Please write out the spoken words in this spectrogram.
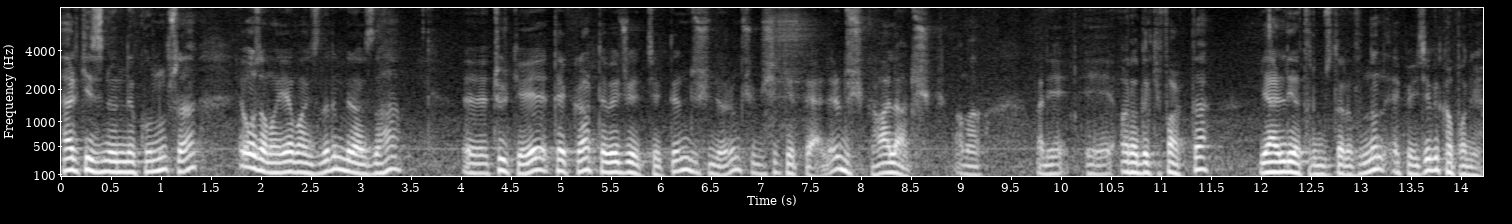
herkesin önüne konulursa e, o zaman yabancıların biraz daha e, Türkiye'ye tekrar teveccüh edeceklerini düşünüyorum. Çünkü şirket değerleri düşük, hala düşük. Ama hani e, aradaki fark da yerli yatırımcı tarafından epeyce bir kapanıyor.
